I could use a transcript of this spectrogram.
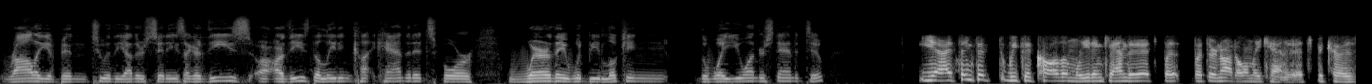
Raleigh have been two of the other cities. Like, are these are, are these the leading ca- candidates for where they would be looking the way you understand it too? Yeah, I think that we could call them leading candidates, but but they're not only candidates because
